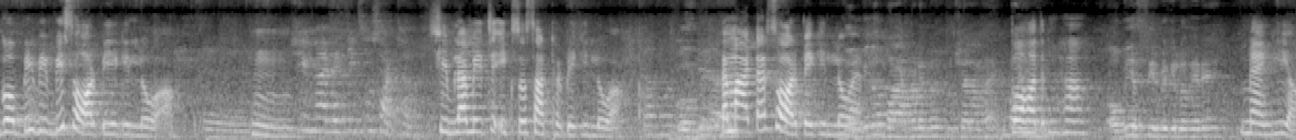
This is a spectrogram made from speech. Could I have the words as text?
ਗੋਭੀ ਬੀਬੀ 100 ਰੁਪਏ ਕਿਲੋ ਆ। ਹੂੰ। ਸ਼ਿਮਲਾ ਮਿਰਚ 160 ਸ਼ਿਮਲਾ ਮਿਰਚ 160 ਰੁਪਏ ਕਿਲੋ ਆ। ਟਮਾਟਰ 100 ਰੁਪਏ ਕਿਲੋ ਹੈ ਗੋਭੀ ਤਾਂ ਬਾਹਰ ਵਾਲੇ ਨੂੰ ਪੁੱਛਿਆ ਨਾ ਮੈਂ ਬਹੁਤ ਹਾਂ। ਉਹ ਵੀ 80 ਰੁਪਏ ਕਿਲੋ ਦੇ ਰਹੇ ਮਹਿੰਗੀ ਆ।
